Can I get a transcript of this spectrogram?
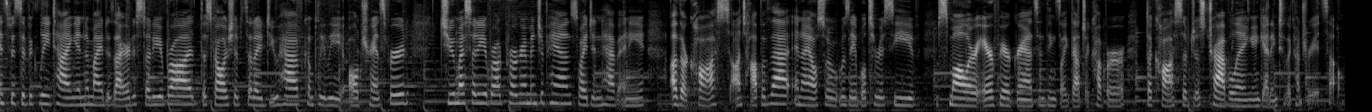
and specifically tying into my desire to study abroad. The scholarships that I do have completely all transferred to my study abroad program in Japan, so I didn't have any other costs on top of that. And I also was able to receive smaller airfare grants and things like that to cover the costs of just traveling and getting to the country itself.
